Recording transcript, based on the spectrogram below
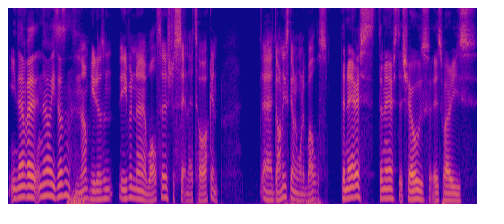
You never. No, he doesn't. No, he doesn't. Even uh, Walter's just sitting there talking. Uh, Donnie's the only one who bowls. The nearest, the nearest it shows is where he's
